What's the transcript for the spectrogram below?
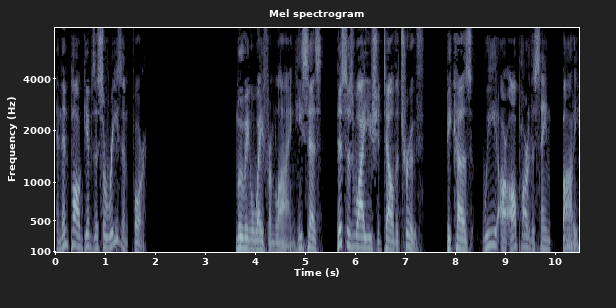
And then Paul gives us a reason for moving away from lying. He says, This is why you should tell the truth, because we are all part of the same body.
